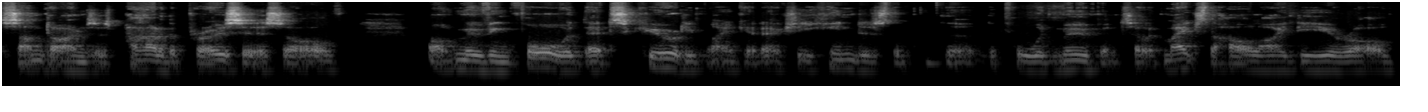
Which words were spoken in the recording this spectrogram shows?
sometimes as part of the process of of moving forward, that security blanket actually hinders the, the, the, forward movement. So it makes the whole idea of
